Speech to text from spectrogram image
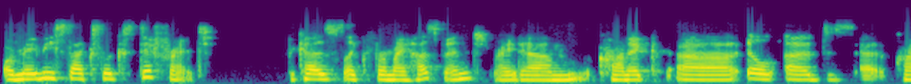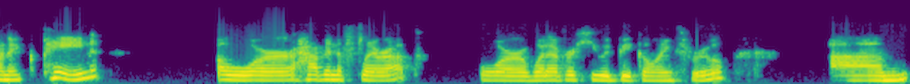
or maybe sex looks different because like for my husband right um chronic uh ill uh, uh, chronic pain or having a flare up or whatever he would be going through um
